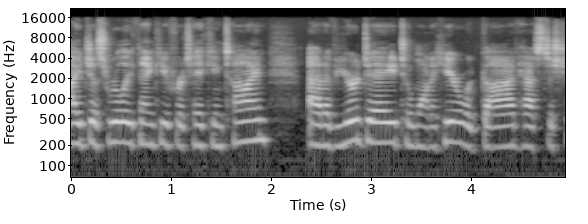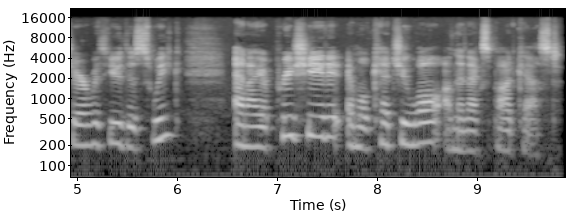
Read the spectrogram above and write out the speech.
I just really thank you for taking time out of your day to want to hear what God has to share with you this week. And I appreciate it, and we'll catch you all on the next podcast.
